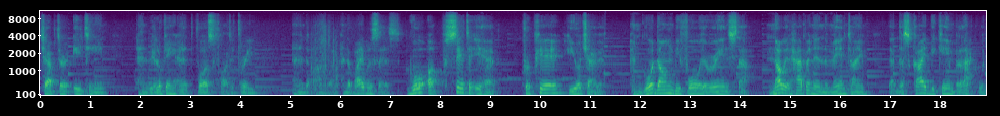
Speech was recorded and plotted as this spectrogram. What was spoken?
chapter 18, and we're looking at verse 43 and onward. And the Bible says, Go up, say to Ahab, prepare your chariot, and go down before the rain stop now it happened in the meantime that the sky became black with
